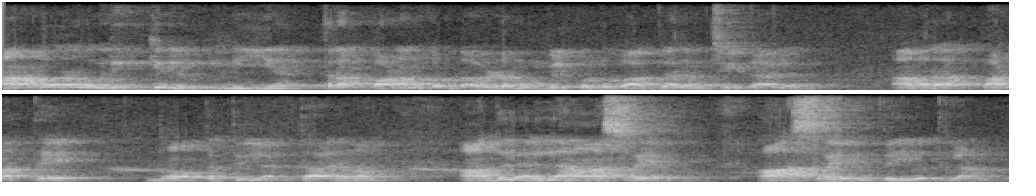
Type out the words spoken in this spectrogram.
അവർ ഒരിക്കലും ഇനി എത്ര പണം കൊണ്ട് അവരുടെ മുമ്പിൽ കൊണ്ട് വാഗ്ദാനം ചെയ്താലും അവർ ആ പണത്തെ നോക്കത്തില്ല. കാരണം അതിലല്ല ആശ്രയം. ആശ്രയം ദൈവത്തിലാണ്.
